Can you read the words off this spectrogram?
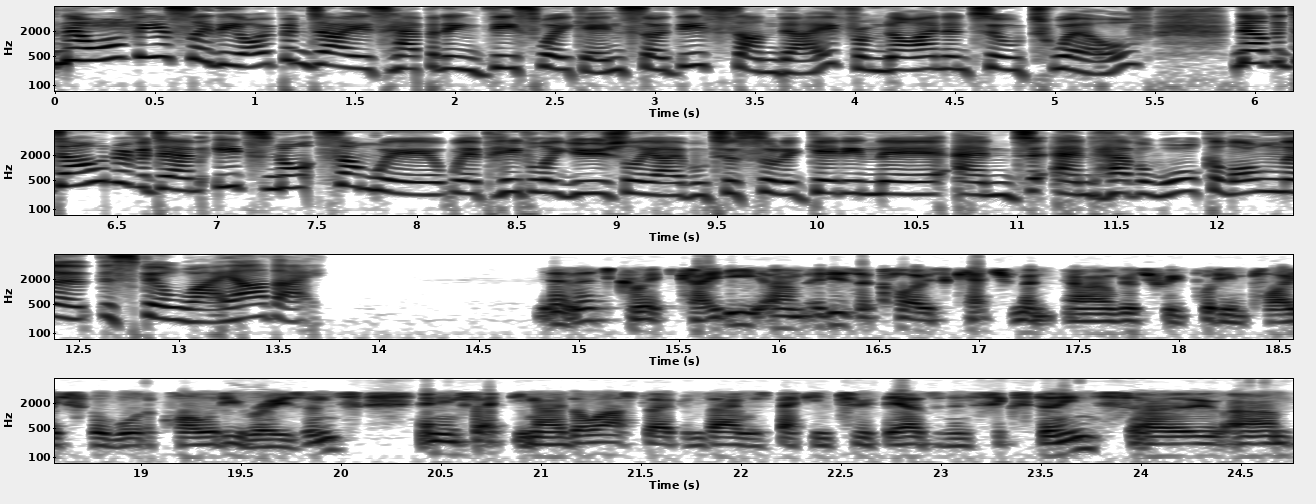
Now, obviously, the open day is happening this weekend, so this Sunday from 9 until 12. Now, the Darwin River Dam, it's not somewhere where people are usually able to sort of get in there and, and have a walk along the, the spillway, are they? Yeah, that's correct, Katie. Um, it is a closed catchment uh, which we put in place for water quality reasons. And in fact, you know, the last open day was back in 2016. So, um,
